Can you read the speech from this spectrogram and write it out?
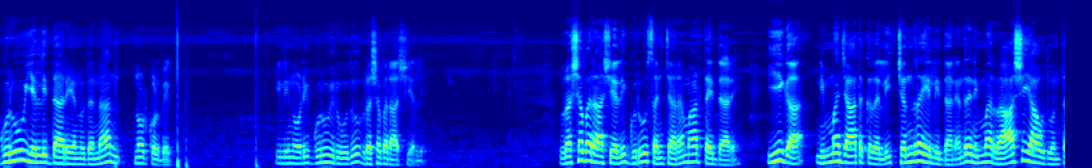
ಗುರು ಎಲ್ಲಿದ್ದಾರೆ ಅನ್ನೋದನ್ನು ನೋಡ್ಕೊಳ್ಬೇಕು. ಇಲ್ಲಿ ನೋಡಿ, ಗುರು ಇರುವುದು ವೃಷಭ ರಾಶಿಯಲ್ಲಿ. ವೃಷಭ ರಾಶಿಯಲ್ಲಿ ಗುರು ಸಂಚಾರ ಮಾಡ್ತಾ ಇದ್ದಾರೆ. ಈಗ ನಿಮ್ಮ ಜಾತಕದಲ್ಲಿ ಚಂದ್ರ ಎಲ್ಲಿದ್ದಾನೆ? ಅಂದರೆ ನಿಮ್ಮ ರಾಶಿ ಯಾವುದು ಅಂತ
